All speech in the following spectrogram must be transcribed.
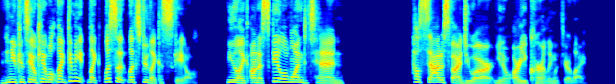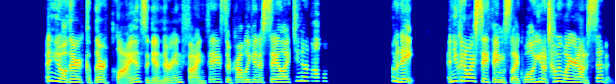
then you can say, okay, well, like, give me, like, let's, uh, let's do like a scale. You know, like on a scale of one to 10, how satisfied you are, you know, are you currently with your life? And you know, their their clients, again, they're in fine phase. They're probably going to say like, you know, I'm an eight. And you can always say things like, well, you know, tell me why you're not a seven.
